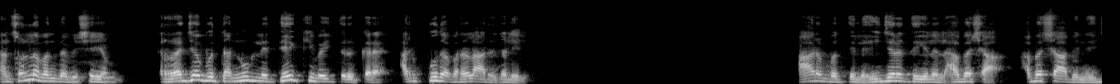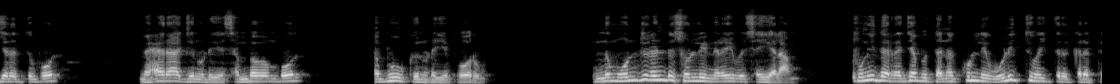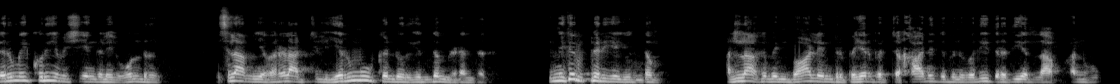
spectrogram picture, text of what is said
நான் சொல்ல வந்த விஷயம் ரஜபு தன்னுள்ளே தேக்கி வைத்திருக்கிற அற்புத வரலாறுகளில் ஆரம்பத்தில் ஹிஜரத்து இலல் ஹபஷா ஹபஷாவின் ஹிஜரத்து போல் மெஹராஜினுடைய சம்பவம் போல் தபூக்கினுடைய போரும். இன்னும் ஒன்று ரெண்டு சொல்லி நிறைவு செய்யலாம். புனித ரஜபு தனக்குள்ளே ஒழித்து வைத்திருக்கிற பெருமைக்குரிய விஷயங்களில் ஒன்று இஸ்லாமிய வரலாற்றில் எர்மூக் என்ற ஒரு யுத்தம் நடந்தது. மிகப்பெரிய யுத்தம். அல்லாஹுவின் வாள் என்று பெயர் பெற்ற ஹாரிது பின் வதீத் ரதி அல்லாஹ் அன்பு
